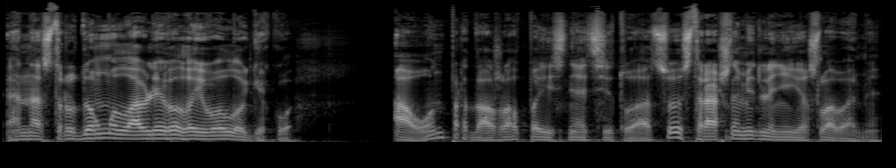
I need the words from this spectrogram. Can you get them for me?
Она с трудом улавливала его логику — а он продолжал пояснять ситуацию страшными для нее словами.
